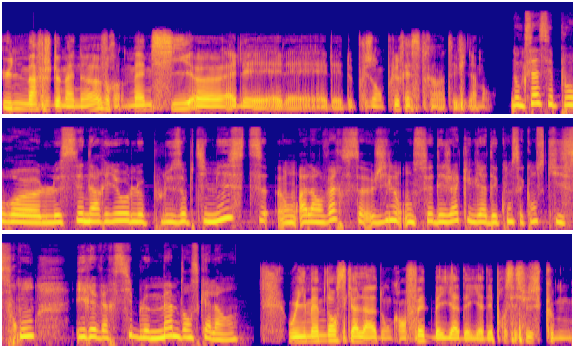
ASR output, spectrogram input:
une marge de manœuvre, même si euh, elle, est, de plus en plus restreinte, évidemment. Donc ça, c'est pour euh, le scénario le plus optimiste. On, à l'inverse, Gilles, on sait déjà qu'il y a des conséquences qui seront irréversibles même dans ce cas-là. Hein. Oui, même dans ce cas-là. Donc en fait, ben, il, y a des, processus, comme,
